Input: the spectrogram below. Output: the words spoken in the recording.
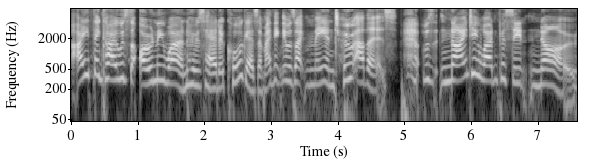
I think I was the only one who's had a corgasm. I think there was like me and two others. It was 91% no.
